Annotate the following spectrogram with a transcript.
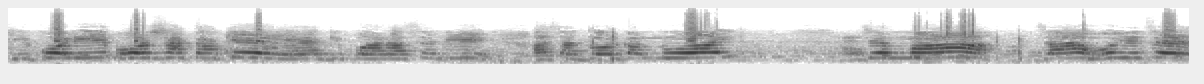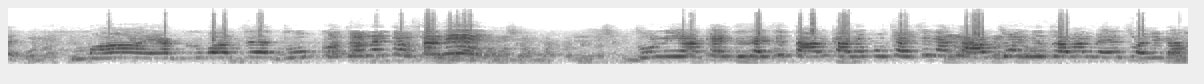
কি করি? ভরসা একবার আসেনি। আসার দরকার নয়। যে মা যা হয়েছে মা একবার যে দুঃখ জানাইতেছেনি। দুনিয়াকে তার কানে পুচাইছি না তার জন্য যে আমার মেয়ে চলে গেল।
